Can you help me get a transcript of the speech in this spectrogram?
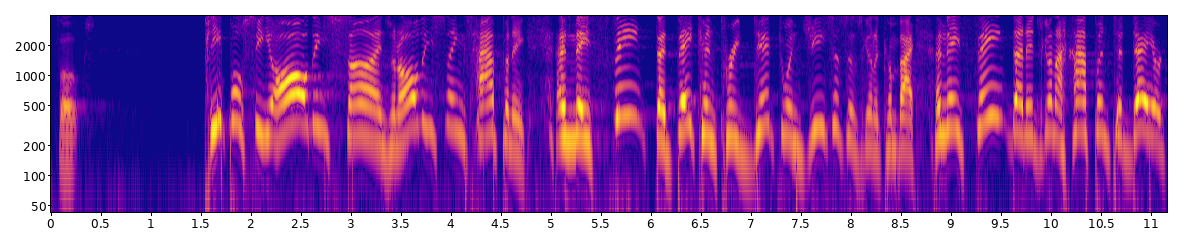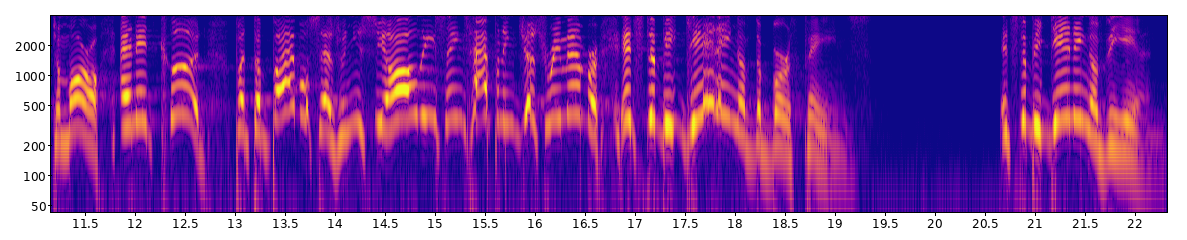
folks. People see all these signs and all these things happening, and they think that they can predict when Jesus is going to come back, and they think that it's going to happen today or tomorrow, and it could. But the Bible says when you see all these things happening, just remember it's the beginning of the birth pains, it's the beginning of the end.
